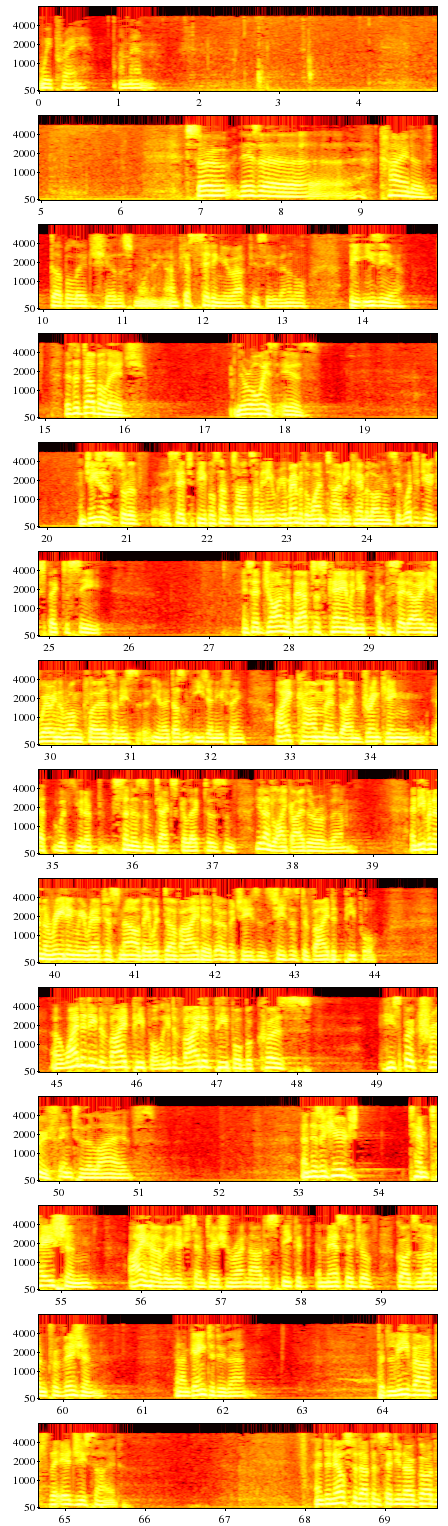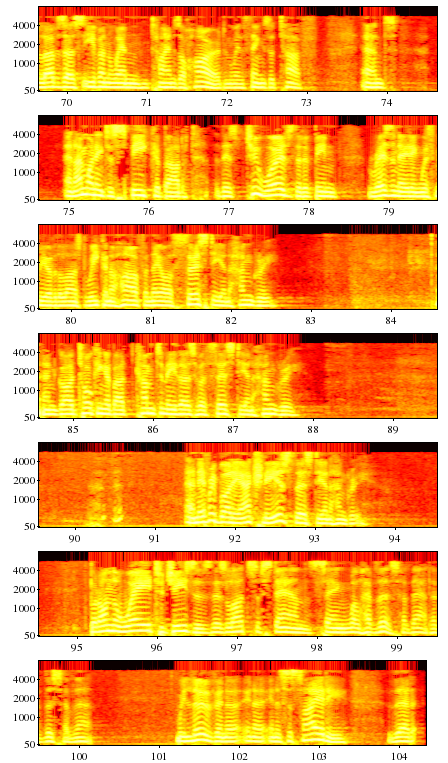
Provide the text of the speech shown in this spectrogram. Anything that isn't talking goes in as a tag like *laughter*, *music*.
we pray. Amen. So there's a kind of double edge here this morning. I'm just setting you up, you see, then it'll be easier. There's a double edge. There always is. And Jesus sort of said to people sometimes, I mean, remember the one time he came along and said, What did you expect to see? He said, John the Baptist came and you said, oh, he's wearing the wrong clothes and he's, you know, doesn't eat anything. I come and I'm drinking at, with, you know, sinners and tax collectors and you don't like either of them. And even in the reading we read just now, they were divided over Jesus. Jesus divided people. Uh, why did he divide people? He divided people because he spoke truth into their lives. And there's a huge temptation I have a huge temptation right now to speak a, a message of God's love and provision. And I'm going to do that. But leave out the edgy side. And Danelle stood up and said, You know, God loves us even when times are hard and when things are tough. And, and I'm wanting to speak about, there's two words that have been resonating with me over the last week and a half, and they are thirsty and hungry. And God talking about, come to me those who are thirsty and hungry. And everybody actually is thirsty and hungry. But on the way to Jesus, there's lots of stands saying, well, have this, have that, have this, have that. We live in a, in a, in a society that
